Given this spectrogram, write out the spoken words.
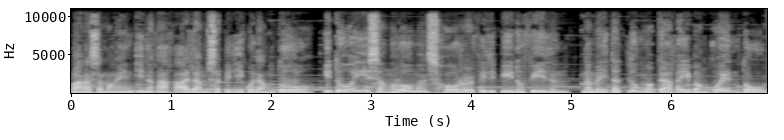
Para sa mga hindi nakakaalam sa pelikulang to, ito ay isang romance horror Filipino film na may tatlong magkakaibang kwento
